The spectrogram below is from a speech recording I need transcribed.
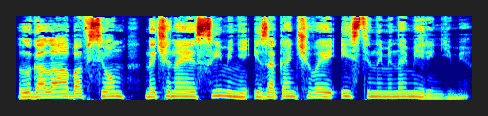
лгала обо всем, начиная с имени и заканчивая истинными намерениями.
